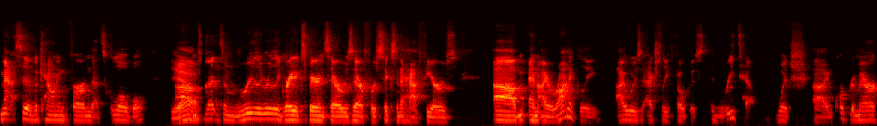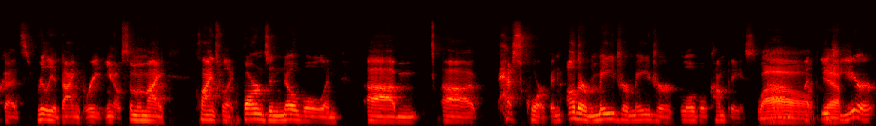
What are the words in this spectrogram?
massive accounting firm that's global. Yeah. Um, so I had some really, really great experience there. I was there for six and a half years, um, and ironically, I was actually focused in retail, which uh, in corporate America, it's really a dying breed. You know, some of my clients were like Barnes and Noble and um, uh, Hess Corp and other major, major global companies. Um, wow. Um, but each yeah. year,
